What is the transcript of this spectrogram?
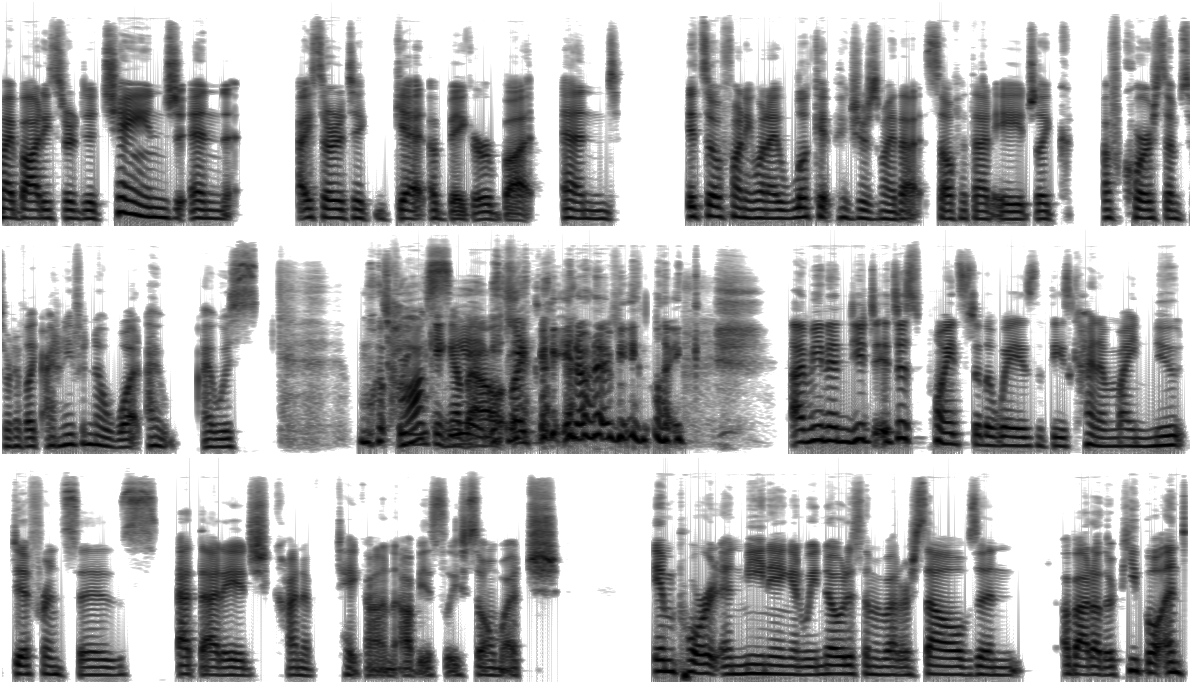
my body started to change and i started to get a bigger butt. And it's so funny when i look at pictures of my that self at that age like of course i'm sort of like i don't even know what i i was what talking about like you know what i mean? Like i mean and you, it just points to the ways that these kind of minute differences at that age kind of take on obviously so much import and meaning and we notice them about ourselves and about other people and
